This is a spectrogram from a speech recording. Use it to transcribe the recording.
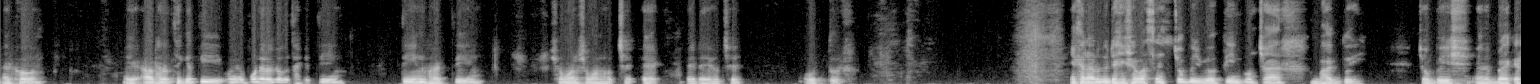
এখন এই আঠারো থেকে তিন পনেরো গেলে থাকে তিন তিন ভাগ তিন সমান সমান হচ্ছে এক। এটাই হচ্ছে উত্তর। এখানে আরও দুইটা হিসাব আছে, চব্বিশ বিয়োগ তিন গুণ চার ভাগ দুই। চব্বিশ ব্র্যাকেট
